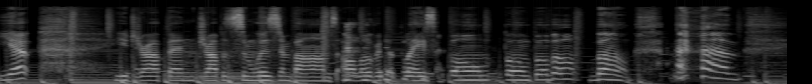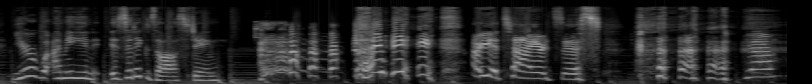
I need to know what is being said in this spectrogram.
Yep. You dropping, dropping some wisdom bombs all over the place. boom, boom, boom, boom, boom. Um, you're. I mean, is it exhausting? Are you tired, sis? yeah.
